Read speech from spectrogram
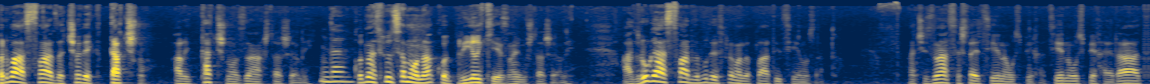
Prva stvar da čovjek tačno, ali tačno zna šta želi. Da. Kod nas ljudi samo onako od prilike znaju šta želi. A druga stvar da bude spreman da plati cijenu za to. Znači, zna se šta je cijena uspjeha. Cijena uspjeha je rad,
